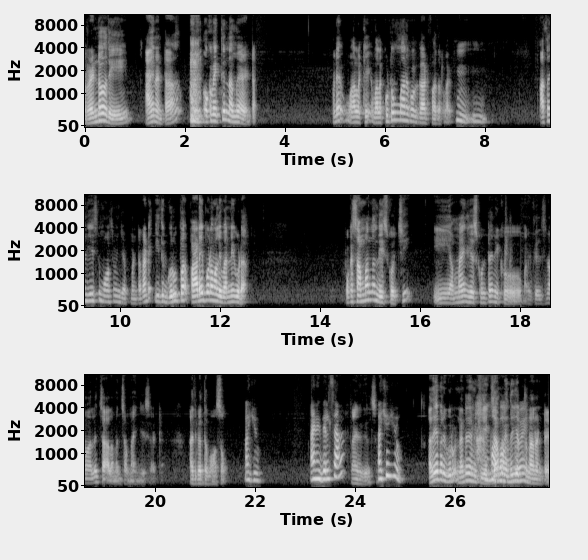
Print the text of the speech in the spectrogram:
రెండవది ఆయనంట ఒక వ్యక్తిని నమ్మాడంట. అంటే వాళ్ళకి వాళ్ళ కుటుంబానికి ఒక గాడ్ ఫాదర్ లాగా అతను చేసిన మోసం ఏం చెప్పమంటారు? అంటే ఇది గురు పా- పాడైపోవడం వల్ల ఇవన్నీ కూడా. ఒక సంబంధం తీసుకొచ్చి ఈ అమ్మాయిని చేసుకుంటే నీకు మనకు తెలిసిన వాళ్ళే చాలా మంచి అమ్మాయిని చేశారట. అది పెద్ద మోసం. అయ్యో. ఆయనకి తెలుసా? అయ్యో అదే మరి గురువు అంటే నేను మీకు ఎగ్జాంపుల్ ఎందుకు. చెప్తున్నానంటే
